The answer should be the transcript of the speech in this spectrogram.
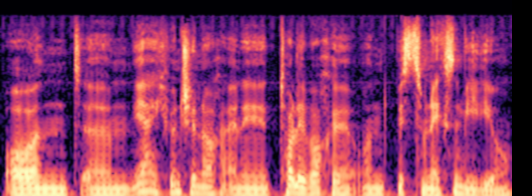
Und ähm, ja, ich wünsche noch eine tolle Woche und bis zum nächsten Video.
